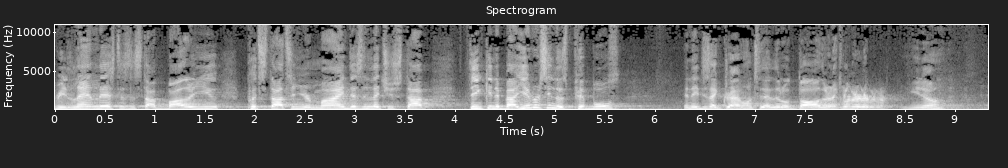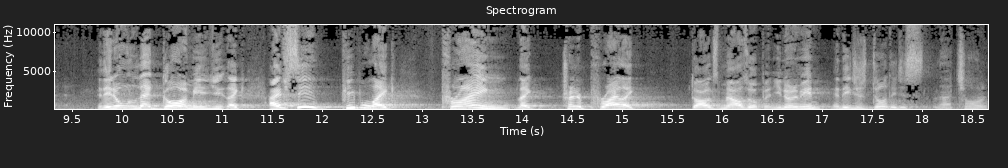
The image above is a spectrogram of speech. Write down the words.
relentless, doesn't stop bothering you, puts thoughts in your mind, doesn't let you stop thinking about. You ever seen those pit bulls? And they just like grab onto that little doll, they're like, you know? And they don't let go. I mean, you, like, I've seen people like prying, like trying to pry like dogs' mouths open, you know what I mean? And they just don't, they just latch on.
